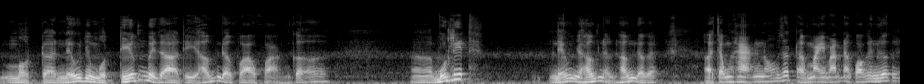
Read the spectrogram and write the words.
một ờ, nếu như một tiếng bây giờ thì hứng được vào khoảng cỡ Ờ, uh, 4 lít. Nếu như hứng được hứng được ấy. ở trong hang nó rất là may mắn là có cái nước ấy.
